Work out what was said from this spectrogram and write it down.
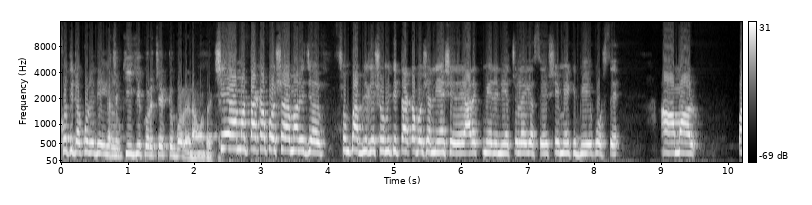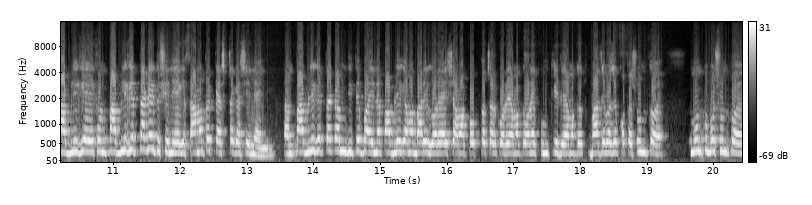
ক্ষতিটা করে দিয়ে গেল। আচ্ছা কি কি করেছে একটু বলেন আমাদের সে আমার টাকা পয়সা আমার এই যে পাবলিকের সমিতির টাকা পয়সা নিয়ে সে আরেক মেয়ে নিয়ে চলে গেছে সে মেয়েকে বিয়ে করছে। আমার পাবলিকে এখন পাবলিকের টাকাই তো সে নিয়ে গেছে। আমার তো ক্যাশ টাকা সে নেয়নি। কারণ পাবলিকের টাকা আমি দিতে পারি না। পাবলিক আমার বাড়ি ঘরে এসে আমাকে অত্যাচার করে আমাকে অনেক হুমকি দেয় আমাকে বাজে বাজে কথা শুনতে হয় মন্তব্য শুনতে হয়।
